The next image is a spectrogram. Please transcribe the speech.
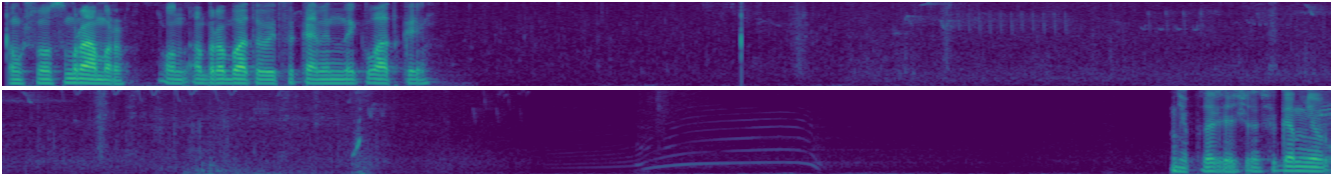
Потому что у нас мрамор, он обрабатывается каменной кладкой. Не, подожди, а чё, нафига мне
